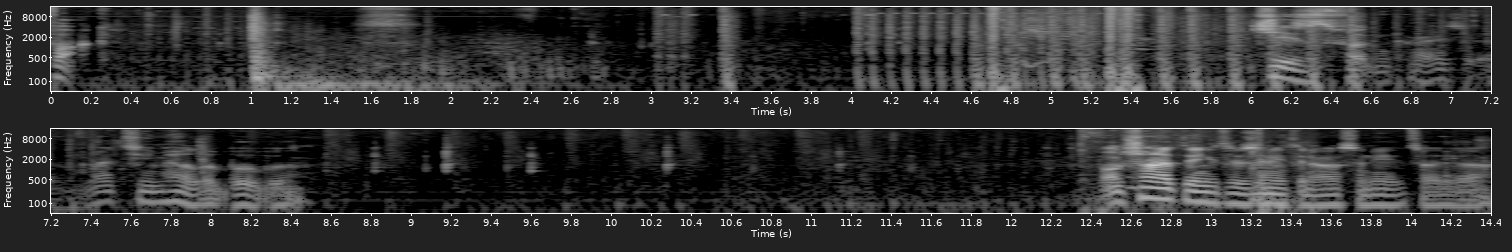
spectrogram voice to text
Fuck. Jesus fucking Christ, my team hella boo boo. I'm trying to think if there's anything else I need to tell you.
